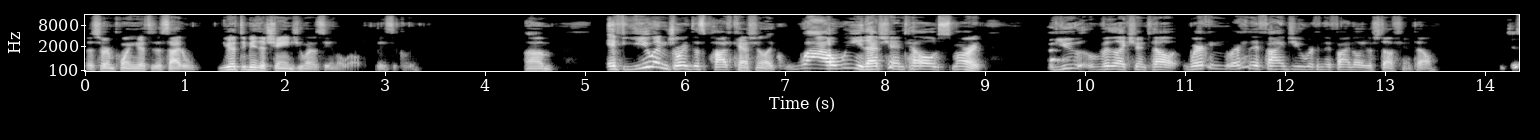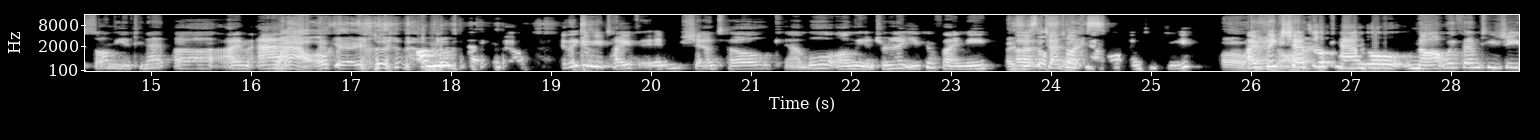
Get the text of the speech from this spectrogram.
at a certain point you have to decide, you have to be the change you want to see in the world, basically. Um, if you enjoyed this podcast and you're like, wow, we, that Chantel is smart. If you really like Chantel, where can, where can they find you? Where can they find all your stuff, Chantel? just on the internet uh i'm at Wow, okay. on the internet, you know. I think if you type in Chantel Campbell on the internet, you can find me. Is Uh, Chantel flex? Campbell MTG. oh, I think on. Chantel Campbell, not with MTG,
